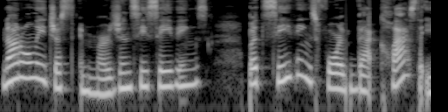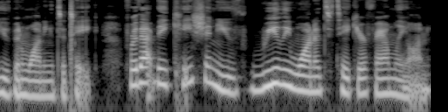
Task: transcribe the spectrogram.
Not only just emergency savings, but savings for that class that you've been wanting to take, for that vacation you've really wanted to take your family on,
